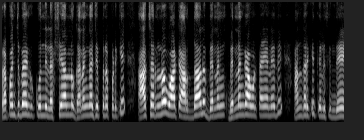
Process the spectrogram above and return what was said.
ప్రపంచ బ్యాంకు కొన్ని లక్ష్యాలను ఘనంగా చెప్పినప్పటికీ ఆచరణలో వాటి అర్థాలు భిన్నం భిన్నంగా ఉంటాయనేది అందరికీ తెలిసిందే.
